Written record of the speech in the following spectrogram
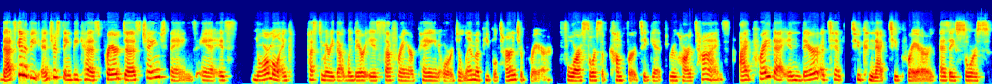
that's going to be interesting because prayer does change things and it's normal and customary that when there is suffering or pain or dilemma, people turn to prayer for a source of comfort to get through hard times. I pray that in their attempt to connect to prayer as a source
